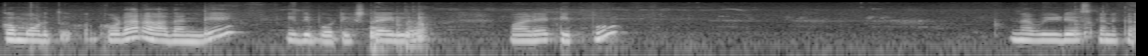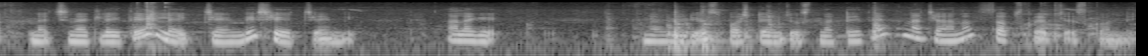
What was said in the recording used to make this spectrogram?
ఒక్క మూడు కూడా రాదండి. ఇది బోటిక్ స్టైల్లో వాడే టిప్పు. నా వీడియోస్ కనుక నచ్చినట్లయితే లైక్ చేయండి షేర్ చేయండి. అలాగే నా వీడియోస్ ఫస్ట్ టైం చూస్తున్నట్టయితే నా ఛానల్ సబ్స్క్రైబ్ చేసుకోండి.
